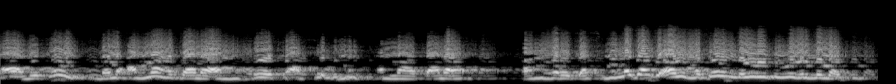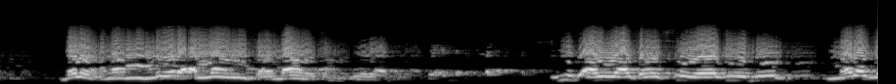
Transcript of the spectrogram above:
خالقين بل الله تعالى مهر تحصل الله تعالى مهر تحصل لك أي ختم بيت مهر بلد بل أمام مهر الله تعالى وتعالى جس آيات هستی ہے مرض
